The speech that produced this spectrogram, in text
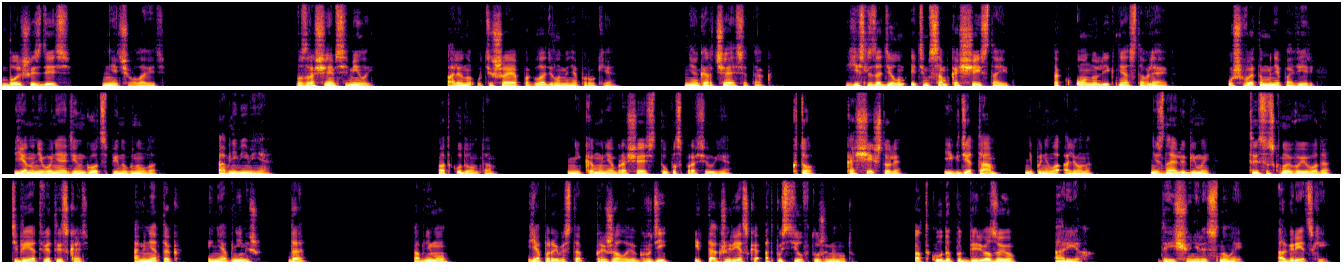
Больше здесь нечего ловить. «Возвращаемся, милый». Алена, утешая, погладила меня по руке. «Не огорчайся так. Если за делом этим сам Кощей стоит, так он улик не оставляет. Уж в этом мне поверь, я на него не один год спину гнула. Обними меня». «Откуда он там?» Никому не обращаясь, тупо спросил я. «Кто? Кощей, что ли? И где там?» Не поняла Алена. «Не знаю, любимый, ты сыскной воевода, тебе и ответы искать. А меня так и не обнимешь, да?» «Обниму». Я порывисто прижал ее к груди и так же резко отпустил в ту же минуту. Откуда под березою орех? Да еще не лесной, а грецкий.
